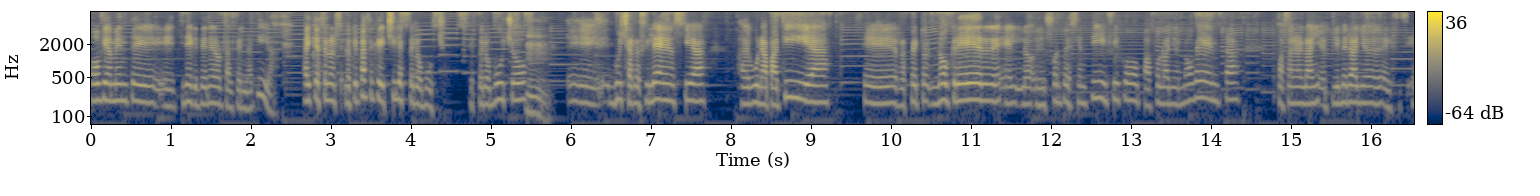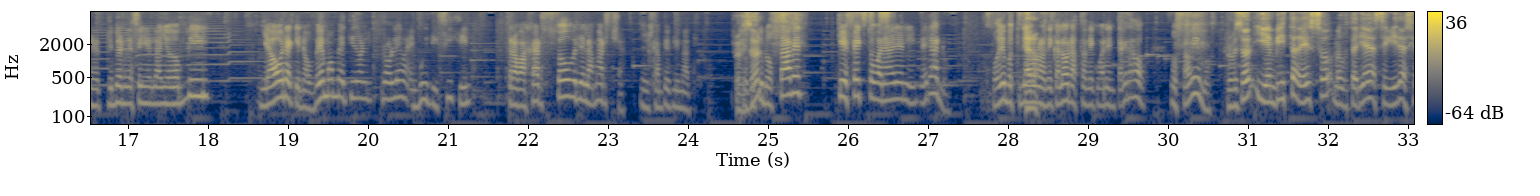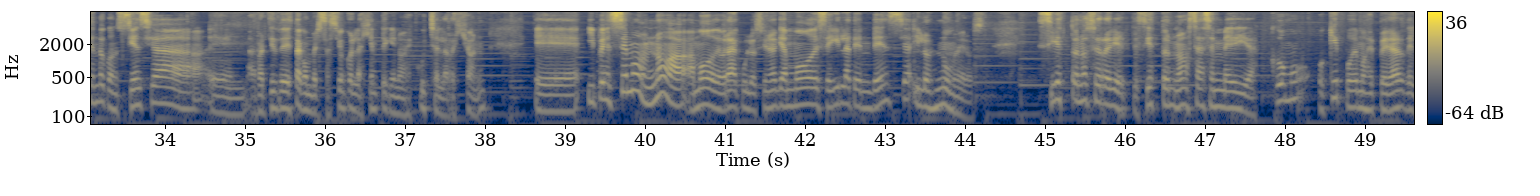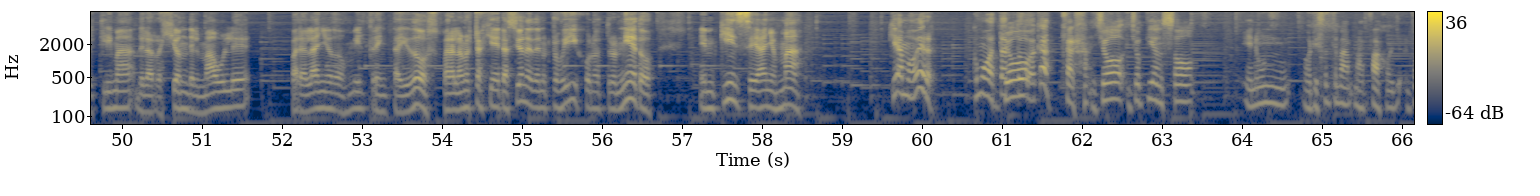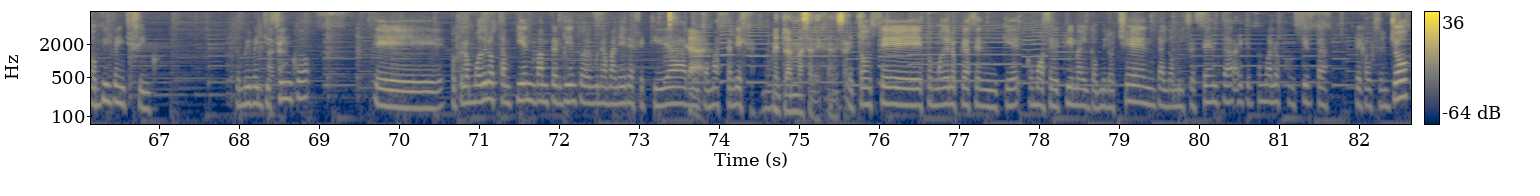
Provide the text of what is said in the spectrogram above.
obviamente eh, tiene que tener otra alternativa. Hay que hacerlo. Lo que pasa es que Chile esperó mucho, esperó mucho, mm. mucha resiliencia, alguna apatía, respecto a no creer en los informes científicos, pasó los años 90, pasaron el, año, el primer año, el, primer diseño del año 2000, y ahora que nos vemos metidos en el problema, es muy difícil trabajar sobre la marcha en el cambio climático. Profesor. Porque tú no sabes qué efecto van a haber en el verano. Podemos tener horas de calor hasta de 40 grados, no sabemos. Profesor, y en vista de eso, me gustaría seguir haciendo conciencia eh, a partir de esta conversación con la gente que nos escucha en la región. Eh, y pensemos no a, modo de oráculo, sino que a modo de seguir la tendencia y los números si esto no se revierte, si esto no se hace en medidas, ¿cómo o qué podemos esperar del clima de la región del Maule para el año 2032, para nuestras generaciones, de nuestros hijos, nuestros nietos, en 15 años más? ¿Qué vamos a ver? ¿Cómo va a estar todo acá? Claro, yo, yo pienso en un horizonte más, bajo, 2025. 2025, eh, porque los modelos también van perdiendo de alguna manera efectividad mientras más se alejan. Mientras más se alejan, exacto. Entonces, estos modelos que hacen que, cómo hacer el clima en el 2080, el 2060, hay que tomarlos con cierta precaución. Yo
